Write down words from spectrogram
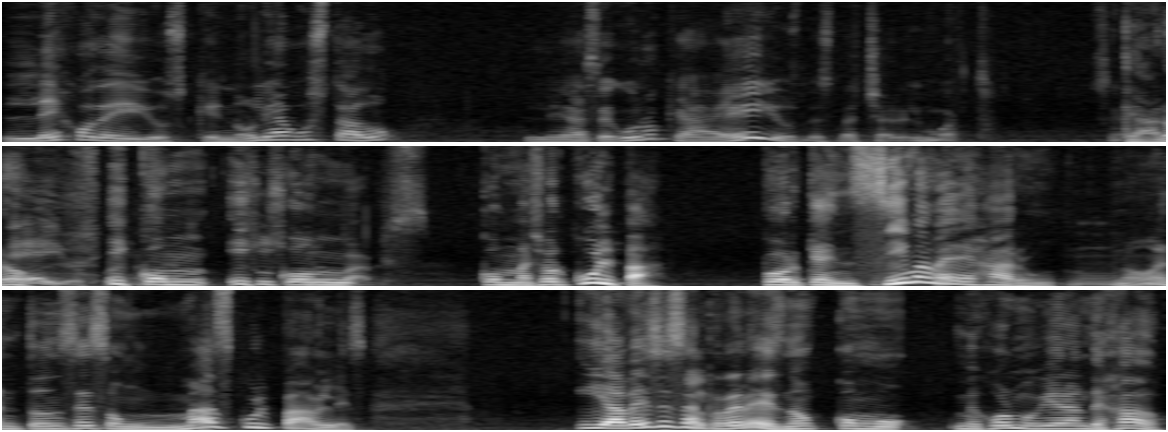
lejos de ellos, que no le ha gustado, le aseguro que a ellos les va a echar el muerto. O sea, Claro. ellos Y a con, y con, con mayor culpa, porque encima me dejaron, ¿no? Entonces son más culpables. Y a veces al revés, ¿no? Como mejor me hubieran dejado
